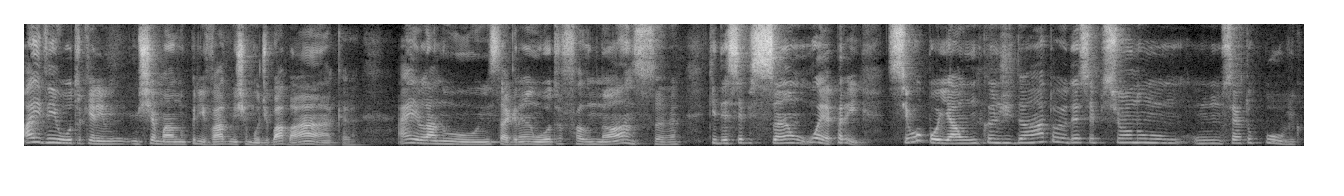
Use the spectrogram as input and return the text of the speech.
Aí veio outro querendo me chamar no privado, me chamou de babaca. Aí lá no Instagram o outro falou, nossa, que decepção. Ué, peraí, se eu apoiar um candidato, eu decepciono um, um certo público.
